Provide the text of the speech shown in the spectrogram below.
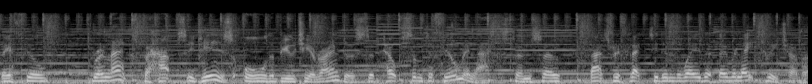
They feel relaxed. Perhaps it is all the beauty around us that helps them to feel relaxed. And so that's reflected in the way that they relate to each other.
